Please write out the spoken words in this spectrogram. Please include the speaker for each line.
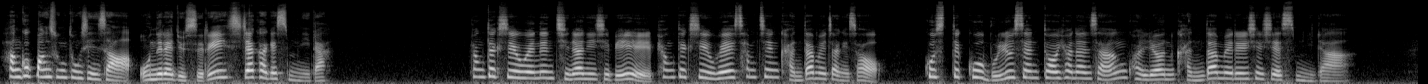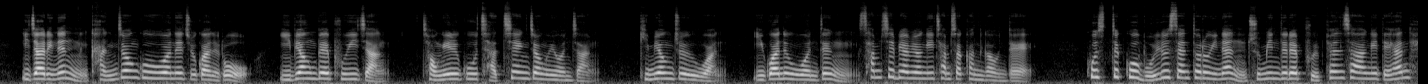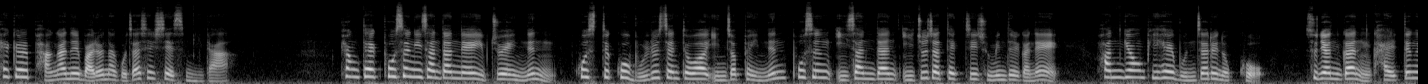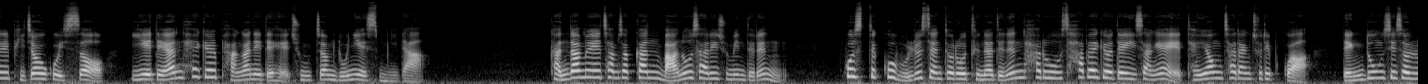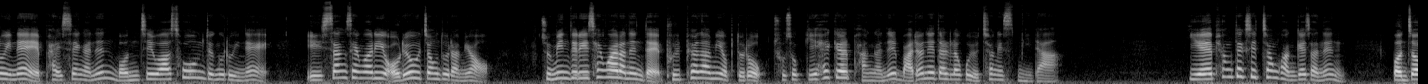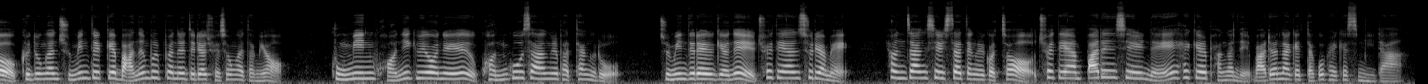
Speaker 1: 한국방송통신사 오늘의 뉴스를 시작하겠습니다. 평택시의회는 지난 20일 평택시의회 3층 간담회장에서 코스트코 물류센터 현안사항 관련 간담회를 실시했습니다. 이 자리는 강정구 의원의 주관으로 이병배 부의장, 정일구 자치행정위원장, 김영주 의원, 이관우 의원 등 30여 명이 참석한 가운데 코스트코 물류센터로 인한 주민들의 불편 사항에 대한 해결 방안을 마련하고자 실시했습니다. 평택 포승 이산단 내에 입주해 있는 코스트코 물류센터와 인접해 있는 포승 이산단 이주자택지 주민들 간의 환경 피해 문제를 놓고 수년간 갈등을 빚어오고 있어 이에 대한 해결 방안에 대해 중점 논의했습니다. 간담회에 참석한 만호사리 주민들은 코스트코 물류센터로 드나드는 하루 400여 대 이상의 대형 차량 출입과 냉동시설로 인해 발생하는 먼지와 소음 등으로 인해 일상생활이 어려울 정도라며 주민들이 생활하는데 불편함이 없도록 조속히 해결 방안을 마련해달라고 요청했습니다. 이에 평택시청 관계자는 먼저 그동안 주민들께 많은 불편을 드려 죄송하다며 국민권익위원회의 권고사항을 바탕으로 주민들의 의견을 최대한 수렴해 현장 실사 등을 거쳐 최대한 빠른 시일 내에 해결 방안을 마련하겠다고 밝혔습니다.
